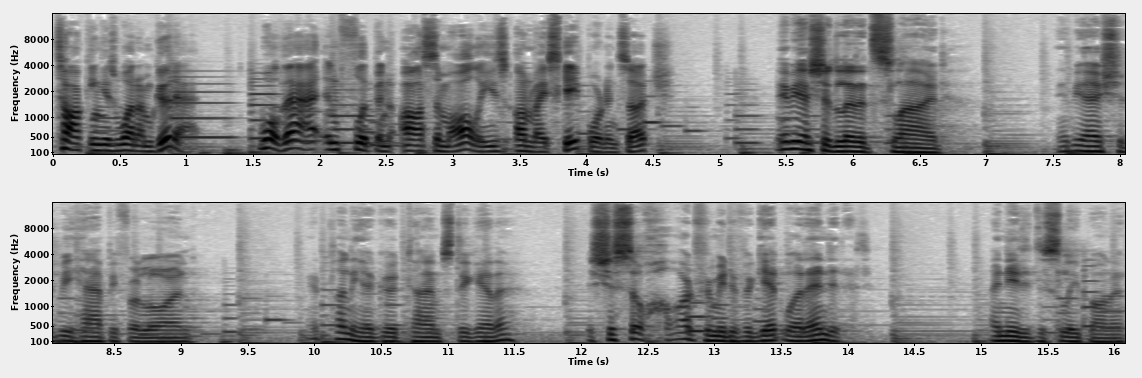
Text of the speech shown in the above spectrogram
Talking is what I'm good at. Well, that and flipping awesome ollies on my skateboard and such. Maybe I should let it slide. Maybe I should be happy for Lauren. We had plenty of good times together. It's just so hard for me to forget what ended it. I needed to sleep on it.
